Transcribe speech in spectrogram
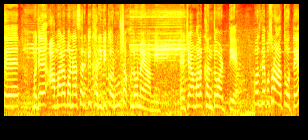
ते म्हणजे आम्हाला मनासारखी खरेदी करू शकलो नाही आम्ही. याची आम्हाला खंत वाटते आहे वाजल्यापासून आत होते.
